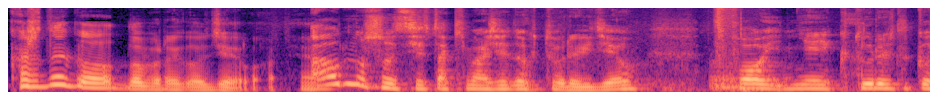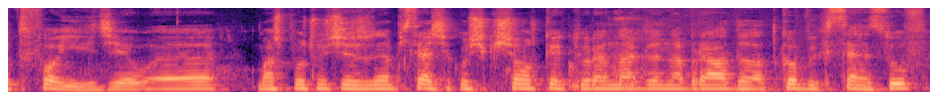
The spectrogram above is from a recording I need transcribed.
każdego dobrego dzieła. Nie? A odnosząc się w takim razie do których dzieł? Twoich, nie których, tylko twoich dzieł. masz poczucie, że napisałeś jakąś książkę, która nagle nabrała dodatkowych sensów,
